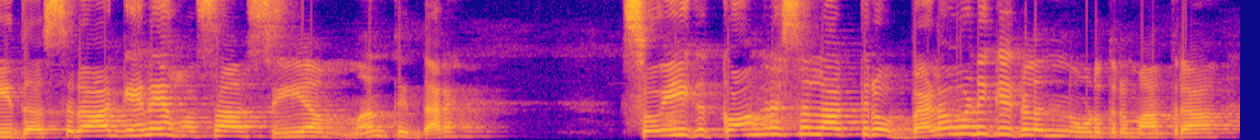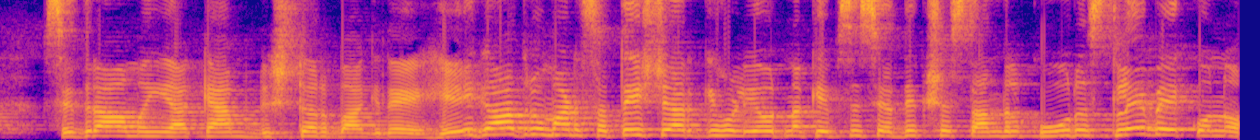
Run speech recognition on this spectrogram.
ಈ ದಸರಾಗೇನೆ ಹೊಸ ಸಿ ಅಂತಿದ್ದಾರೆ. ಸೊ ಈಗ ಕಾಂಗ್ರೆಸ್ ಅಲ್ಲಿ ಆಗ್ತಿರೋ ಬೆಳವಣಿಗೆಗಳನ್ನು ನೋಡಿದ್ರೆ ಮಾತ್ರ ಸಿದ್ದರಾಮಯ್ಯ ಕ್ಯಾಂಪ್ ಡಿಸ್ಟರ್ಬ್ ಆಗಿದೆ. ಹೇಗಾದರೂ ಮಾಡಿ ಸತೀಶ್ ಜಾರಕಿಹೊಳಿ ಅವ್ರನ್ನ ಕೆಪಿಸಿಸಿ ಅಧ್ಯಕ್ಷ ಸ್ಥಾನದಲ್ಲಿ ಕೂರಿಸಲೇಬೇಕು ಅನ್ನೋ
